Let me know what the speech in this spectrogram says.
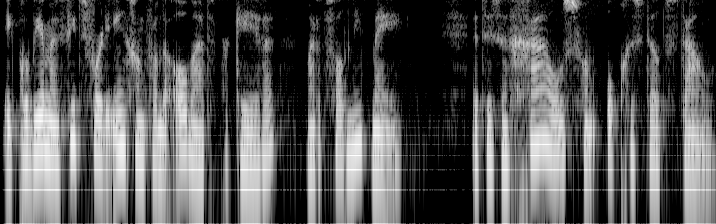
Ik probeer mijn fiets voor de ingang van de OMA te parkeren, maar dat valt niet mee. Het is een chaos van opgesteld staal.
